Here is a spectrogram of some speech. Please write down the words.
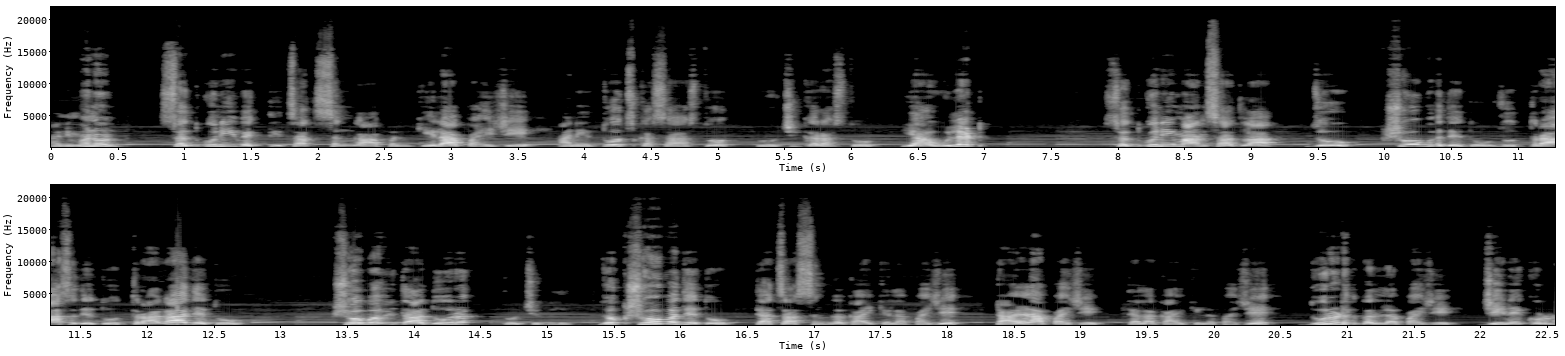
आणि म्हणून सद्गुणी व्यक्तीचाच संघ आपण केला पाहिजे आणि तोच कसा असतो? रुचिकर असतो. या उलट सद्गुणी माणसातला जो क्षोभ देतो जो त्रास देतो त्रागा देतो क्षोभविता दूर तो जो क्षोभ देतो त्याचा संघ काय केला पाहिजे? टाळला पाहिजे. त्याला काय केलं पाहिजे? दूर ढकललं पाहिजे. जेणेकरून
